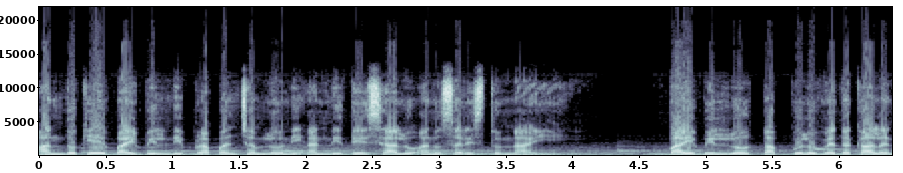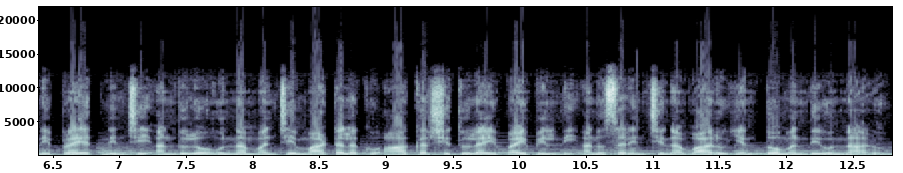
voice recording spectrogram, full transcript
అందుకే బైబిల్ని ప్రపంచంలోని అన్ని దేశాలు అనుసరిస్తున్నాయి. బైబిల్లో తప్పులు వెదకాలని ప్రయత్నించి అందులో ఉన్న మంచి మాటలకు ఆకర్షితులై బైబిల్ని అనుసరించిన వారు ఎంతోమంది ఉన్నారు.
